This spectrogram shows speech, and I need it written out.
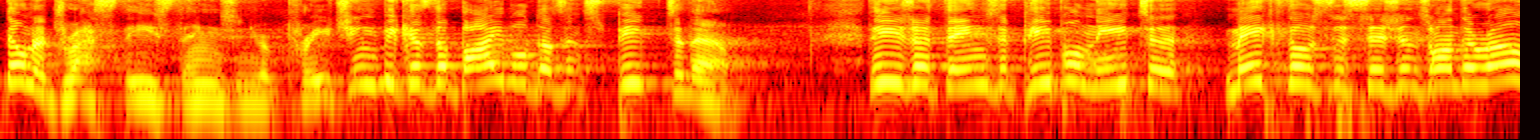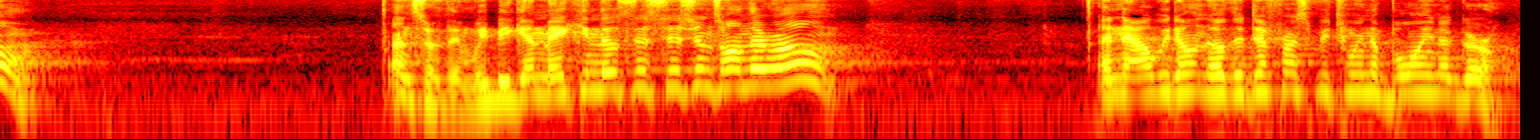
Don't address these things in your preaching because the Bible doesn't speak to them. These are things that people need to make those decisions on their own. And so then we begin making those decisions on their own. And now we don't know the difference between a boy and a girl.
